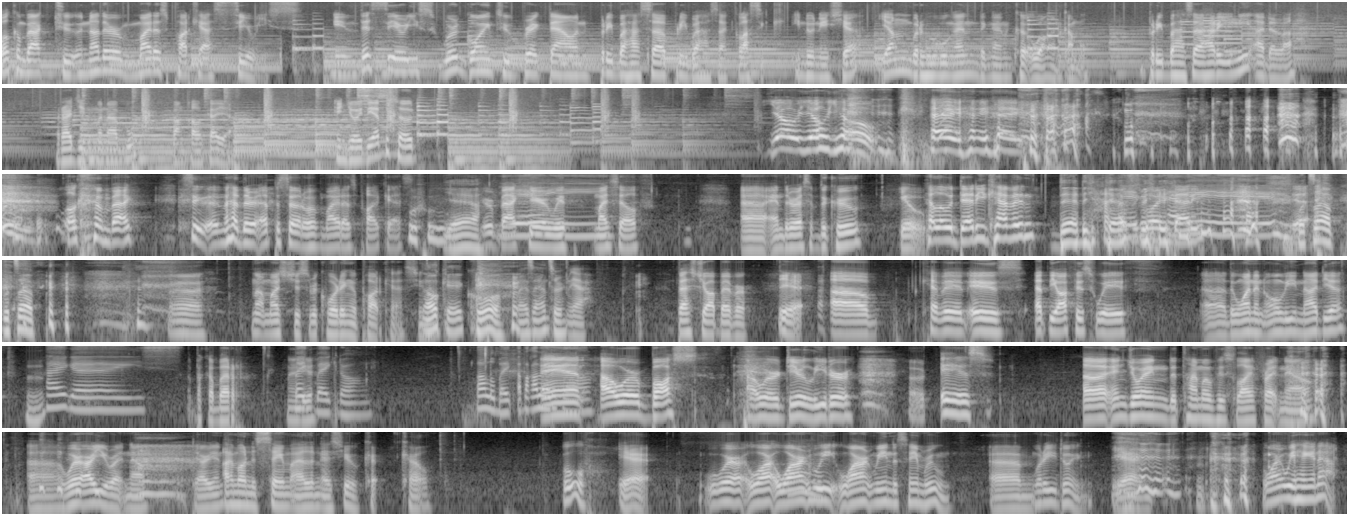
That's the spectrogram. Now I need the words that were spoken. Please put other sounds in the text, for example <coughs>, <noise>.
Welcome back to another Midas podcast series. In this series, we're going to break down peribahasa-peribahasa klasik Indonesia yang berhubungan dengan keuangan kamu. Peribahasa hari ini adalah rajin menabung, pangkal kaya. Enjoy the episode. Yo yo yo. <laughs> hey hey hey. <laughs> Welcome back <laughs> to another episode of Midas podcast. Yeah. You're back here with myself uh, and the rest of the crew. Yo. Hello, Daddy Kevin. Daddy <laughs> Kevin. Boy, daddy. Yeah. What's up? What's up? <laughs> Uh, not much, just recording a podcast. You know? Okay, cool. Nice answer. Yeah. Best job ever. Yeah. Um, Kevin is at the office with uh, the one and only Nadia. Hmm? Hai guys. Apa kabar, Nadia? Baik-baik dong. Lalu baik. Apa kabar And Kel? our boss, our dear leader, <laughs> is uh, enjoying the time of his life right now. <laughs> uh, where are you right now, Darian? I'm on the same island as you, Ca- Cal. Ooh, Yeah. where? Why, why aren't Mm. we? Why aren't we in the same room? Um, What are you doing? Yeah. <laughs> Why aren't we hanging out?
